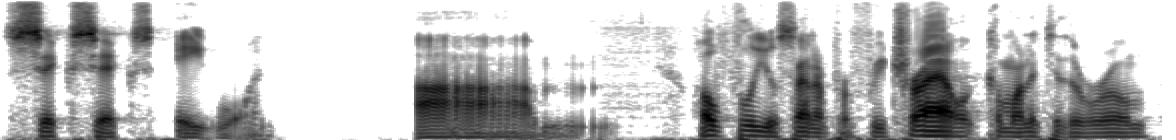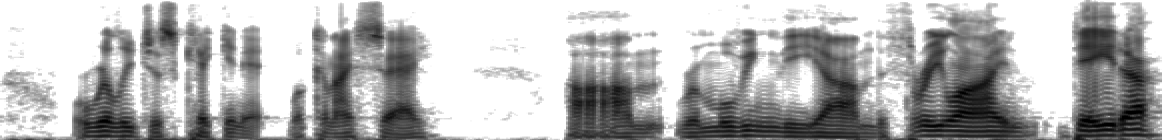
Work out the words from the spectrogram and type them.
6681. Um, hopefully, you'll sign up for a free trial and come on into the room. We're really just kicking it. What can I say? Um, removing the, um, the three line data,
